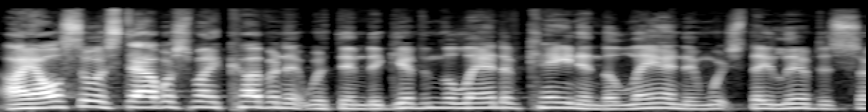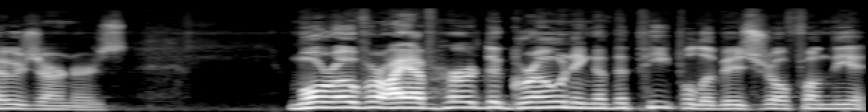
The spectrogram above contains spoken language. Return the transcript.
I also established my covenant with them to give them the land of Canaan, the land in which they lived as sojourners. Moreover, I have heard the groaning of the people of Israel, from the,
